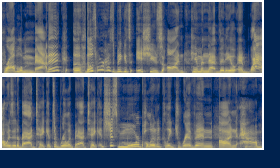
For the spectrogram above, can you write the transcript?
problematic. Ugh, those were his biggest issues on him in that video, and wow, is it a bad take? It's a really bad take. It's just more politically driven on how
